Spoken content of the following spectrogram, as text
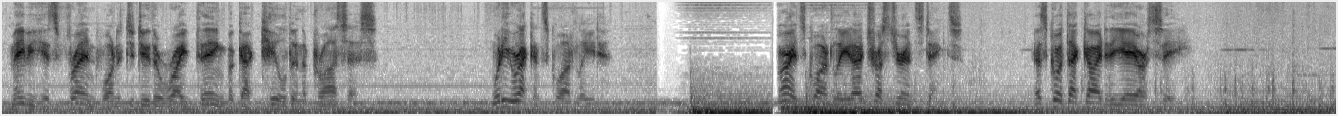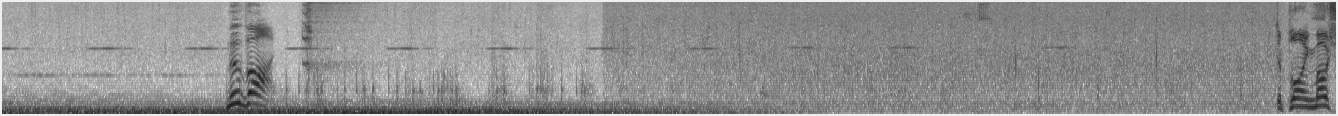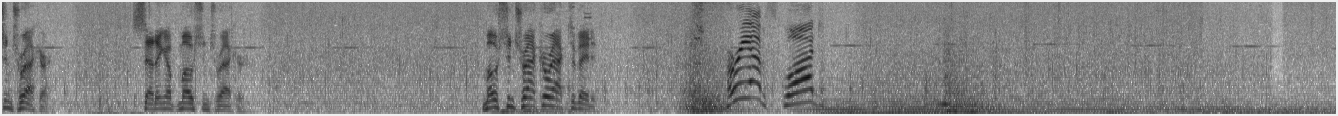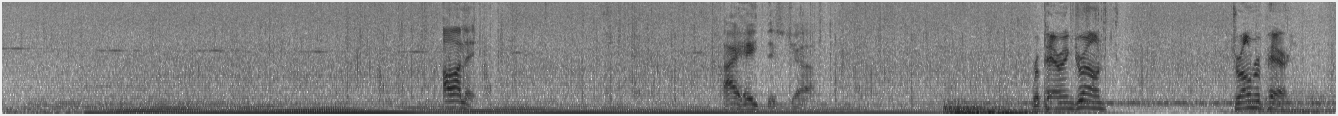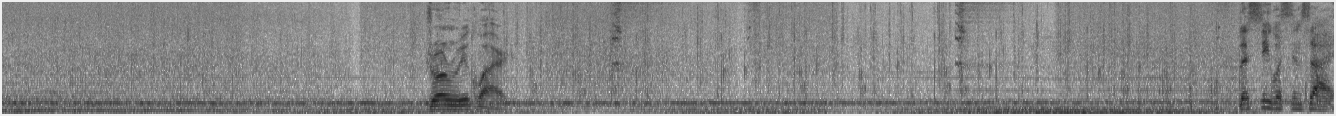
Maybe his friend wanted to do the right thing but got killed in the process. What do you reckon, Squad Lead? Alright, Squad Lead, I trust your instincts. Escort that guy to the ARC. Move on. Deploying motion tracker. Setting up motion tracker. Motion tracker activated. Hurry up, squad! On it. I hate this job. Repairing drone. Drone repaired. Drone reacquired. Let's see what's inside.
